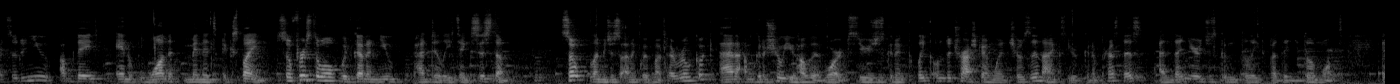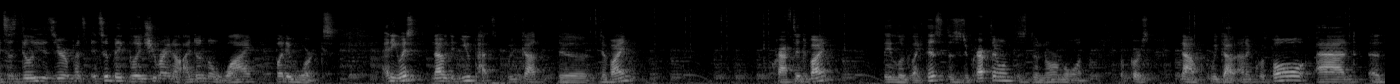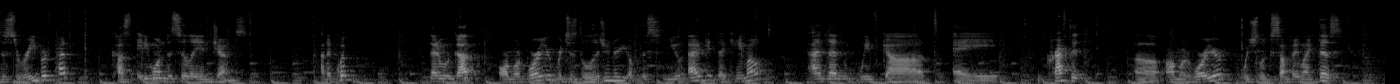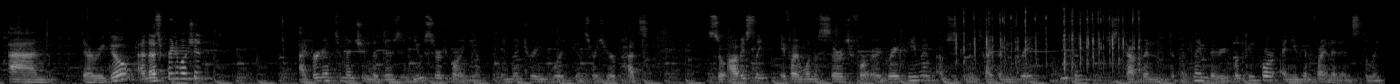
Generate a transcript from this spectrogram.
Alright, so the new update in one minute explain. So first of all, we've got a new pet deleting system. So let me just unequip my pet real quick and I'm gonna show you how it works. So you're just gonna click on the trash can when it shows the X, you're gonna press this, and then you're just gonna delete the pet that you don't want. It says deleted zero pets. It's a bit glitchy right now, I don't know why, but it works. Anyways, now the new pets. We've got the divine, crafted divine. They look like this. This is the crafted one, this is the normal one. Of course. Now we got unequip all, and uh, this is a rebirth pet. Cost 81 decillion gems. Unequip. Then we've got Armored Warrior, which is the legendary of this new egg that came out. And then we've got a crafted uh, Armored Warrior, which looks something like this. And there we go. And that's pretty much it. I forgot to mention that there's a new search bar in your inventory where you can search your pets. So obviously, if I want to search for a Grave Haven, I'm just going to type in Grave Haven, just type in the pet name that you're looking for, and you can find it instantly.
